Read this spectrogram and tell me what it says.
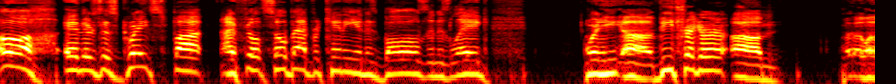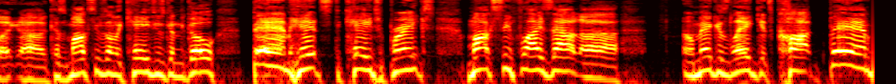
Oh, and there's this great spot. I felt so bad for Kenny and his balls and his leg when he uh, V trigger. Um, because uh, Moxley was on the cage, he was gonna go. Bam! Hits the cage breaks. Moxley flies out. Uh, Omega's leg gets caught, bam,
